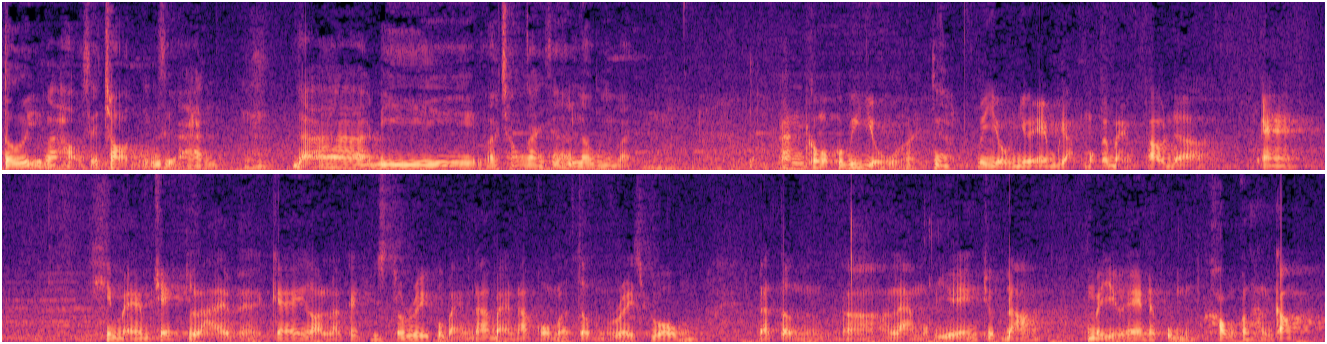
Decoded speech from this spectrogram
Tới và họ sẽ chọn những dự án ừ. đã đi ở trong ngành rất là lâu như vậy ừ. anh có một cái ví dụ thôi yeah. Dạ. ví dụ như em gặp một cái bạn founder A khi mà em check lại về cái gọi là cái history của bạn đó bạn đó cũng đã từng raise vốn đã từng uh, làm một dự án trước đó mà dự án nó cũng không có thành công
